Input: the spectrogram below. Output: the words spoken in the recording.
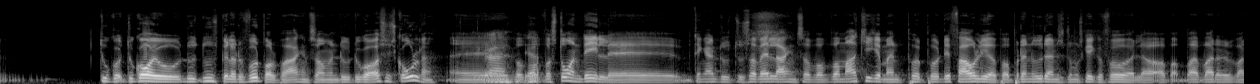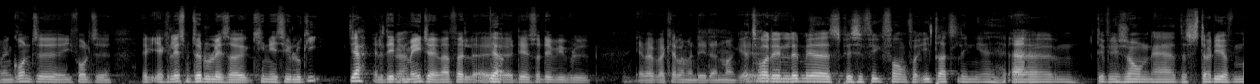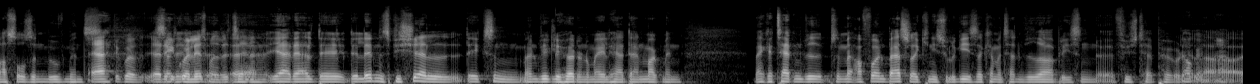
du, du går jo, nu, nu spiller du fodbold på Arkansas, men du, du går også i skole der. Øh, gør hvor, ja. hvor, hvor stor en del, øh, dengang du, du så valgte Arkansas, hvor, hvor meget kigger man på, på det faglige og på, på den uddannelse, du måske kan få, eller og, var, var, der, var der en grund til, i forhold til, jeg, jeg kan læse mig til, at du læser kinesiologi, Ja, eller det er din ja. major i hvert fald, øh, Ja. det er så det, vi vil, ja, hvad, hvad kalder man det i Danmark? Jeg tror, det er en lidt mere specifik form for idrætslinje. Ja. Ja. Øhm, definitionen er the study of muscles and movements. Ja, det kunne, jeg- ja, det, det kunne jeg læse mig lidt til. ja. Øh, ja, det er, det, det er lidt en speciel, det er ikke sådan, man virkelig hører det normalt her i Danmark, men man kan tage den videre, så man, at få en bachelor i kinesiologi, så kan man tage den videre og blive sådan øh, fysioterapeut Okay, eller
